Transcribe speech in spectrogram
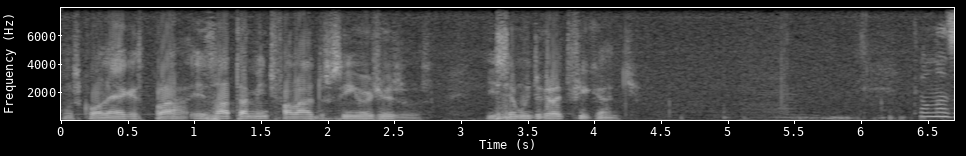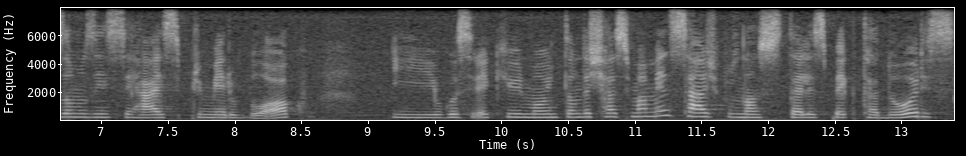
com os colegas para exatamente falar do Senhor Jesus. Isso é muito gratificante. Então nós vamos encerrar esse primeiro bloco. E eu gostaria que o irmão então deixasse uma mensagem para os nossos telespectadores,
